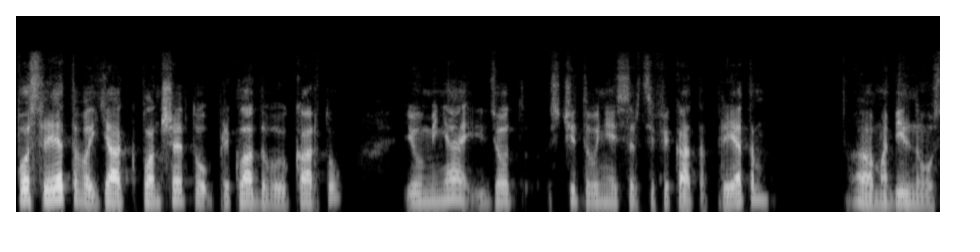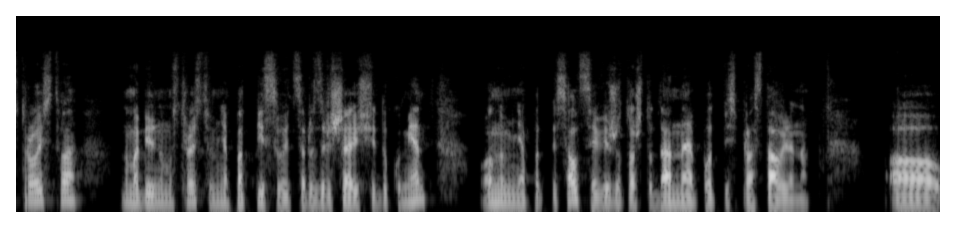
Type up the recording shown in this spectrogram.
После этого я к планшету прикладываю карту, и у меня идет считывание сертификата. При этом э, мобильное устройство, на мобильном устройстве у меня подписывается разрешающий документ, он у меня подписался, я вижу то, что данная подпись проставлена. Э,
